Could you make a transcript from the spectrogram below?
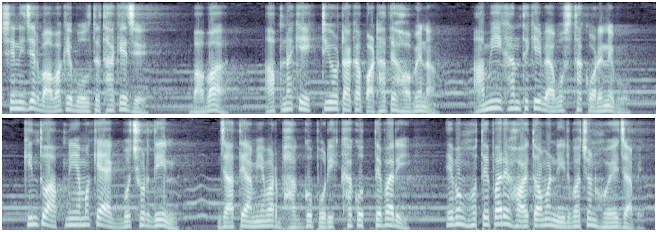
সে নিজের বাবাকে বলতে থাকে যে, বাবা, আপনাকে একটিও টাকা পাঠাতে হবে না। আমি এখান থেকেই ব্যবস্থা করে নেব। কিন্তু আপনি আমাকে এক বছর দিন, যাতে আমি আমার ভাগ্য পরীক্ষা করতে পারি এবং হতে পারে হয়তো আমার নির্বাচন হয়ে যাবে।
